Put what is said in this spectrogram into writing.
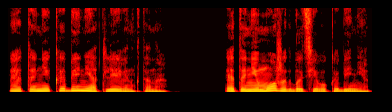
Это не кабинет Левингтона. Это не может быть его кабинет.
